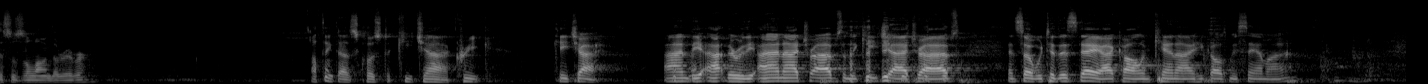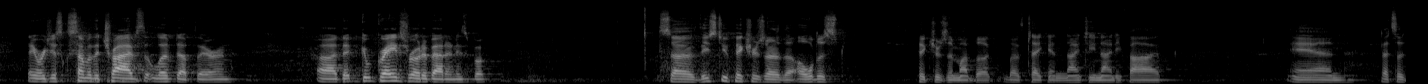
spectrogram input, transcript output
this is along the river. I think that's close to Keachai Creek. Kichai. And the, uh, there were the Anai tribes and the Kichai tribes. And so we, to this day, I call him Kenai. He calls me Samai. They were just some of the tribes that lived up there and uh, that Graves wrote about in his book. So these two pictures are the oldest pictures in my book, both taken in 1995. And that's a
